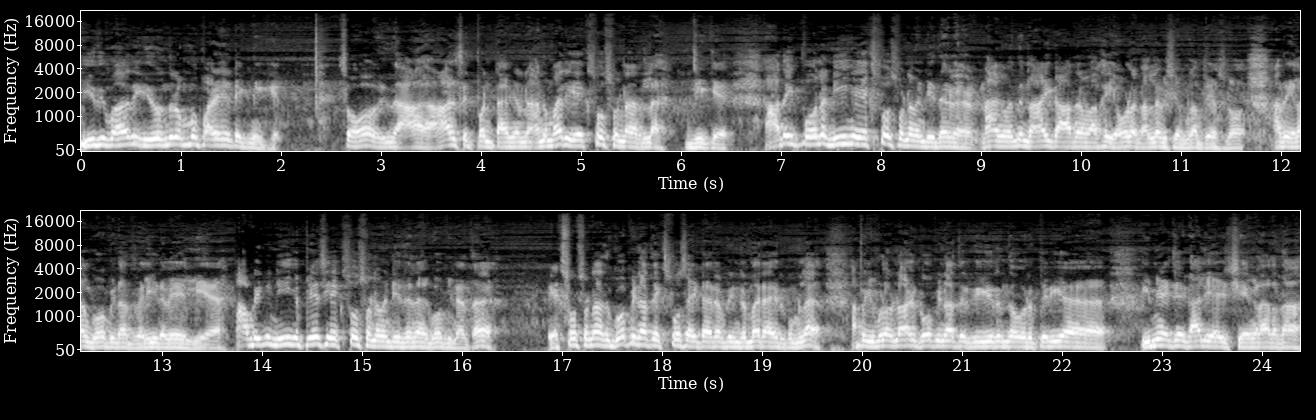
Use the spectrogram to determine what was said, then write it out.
இது மாதிரி இது வந்து ரொம்ப பழைய டெக்னிக்கு ஸோ இது ஆ- ஆள் செட் பண்ணிட்டாங்கன்னு அந்த மாதிரி எக்ஸ்போஸ் பண்ணார்ல ஜிகே அதை போல் நீங்கள் எக்ஸ்போஸ் பண்ண வேண்டியது நாங்கள் வந்து நாய்க்கு ஆதரவாக எவ்வளோ நல்ல விஷயம்லாம் பேசணும் அதையெல்லாம் கோபிநாத் வெளியிடவே இல்லையே. அப்படின்னு நீங்கள் பேசி எக்ஸ்போஸ் பண்ண வேண்டியது தானே கோபிநாத்தை? எக்ஸ்போஸ் சொன்னால் அது கோபிநாத் எக்ஸ்போஸ் ஆகிட்டார் அப்படின்ற மாதிரி ஆயிருக்கும்ல. அப்போ இவ்வளோ நாள் கோபிநாத்துக்கு இருந்த ஒரு பெரிய இமேஜே காலி ஆயிடுச்சு எங்களால் தான்.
